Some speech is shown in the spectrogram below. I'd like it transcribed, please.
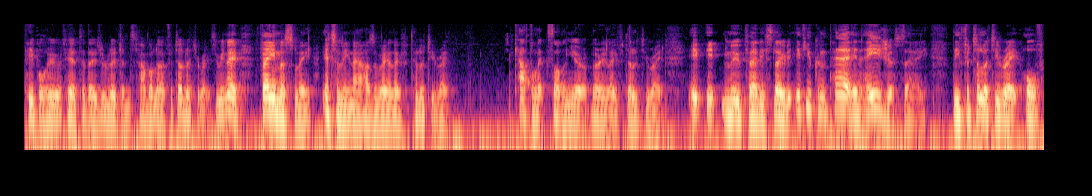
people who adhere to those religions to have a low fertility rate. So we know famously Italy now has a very low fertility rate. Catholic Southern Europe, very low fertility rate. It, it moved fairly slowly. If you compare in Asia, say, the fertility rate of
